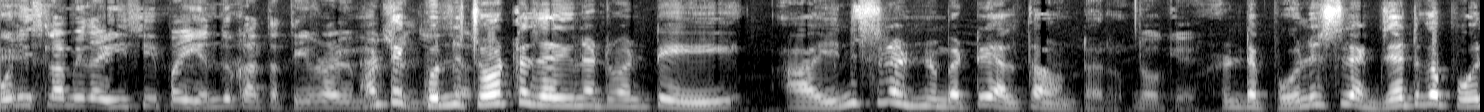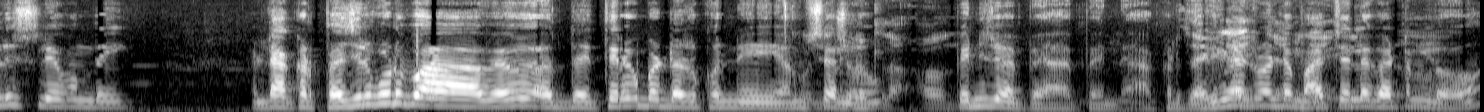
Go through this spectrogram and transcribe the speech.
పోలీసుల మీద ఈసీపై ఎందుకు అంత తీవ్ర అంటే కొన్ని చోట్ల జరిగినటువంటి ఆ ఇన్సిడెంట్ని బట్టి వెళ్తూ ఉంటారు. ఓకే. అంటే పోలీసులు ఎగ్జాక్ట్గా పోలీసులు ఏముంది? అంటే అక్కడ ప్రజలు కూడా తిరగబడ్డారు కొన్ని అంశాలు చోట్ల, అవును. పెని పె- పెని- అక్కడ జరిగినటువంటి మాచర్ల ఘటనలో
